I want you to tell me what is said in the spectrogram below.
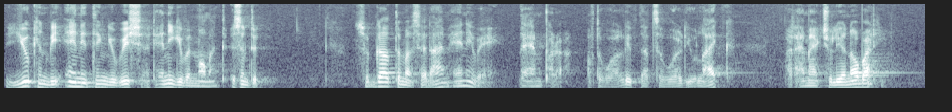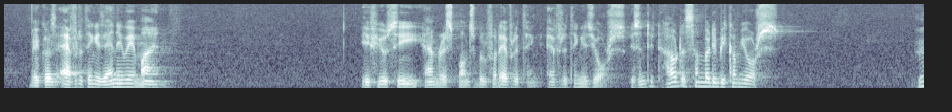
you can be anything you wish at any given moment, isn't it? So Gautama said, I'm anyway the emperor of the world, if that's a word you like, but I'm actually a nobody, because everything is anyway mine. If you see I'm responsible for everything, everything is yours, isn't it? How does somebody become yours? Hmm?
